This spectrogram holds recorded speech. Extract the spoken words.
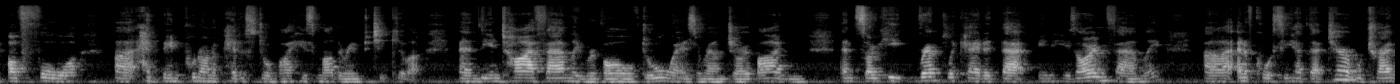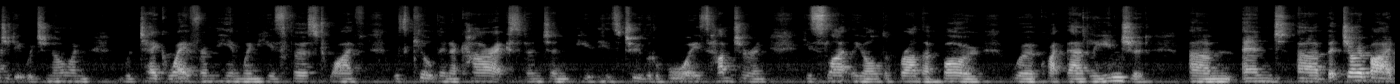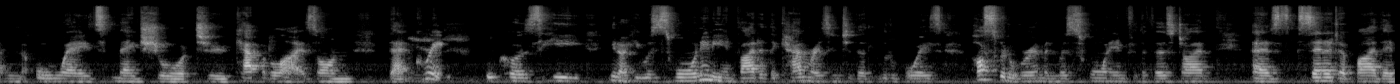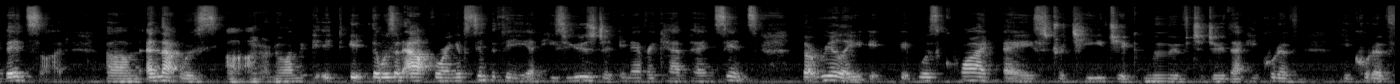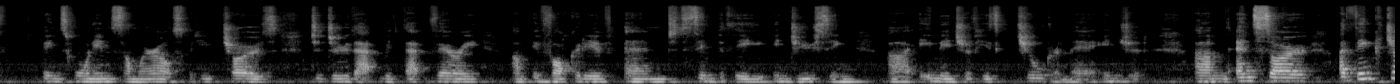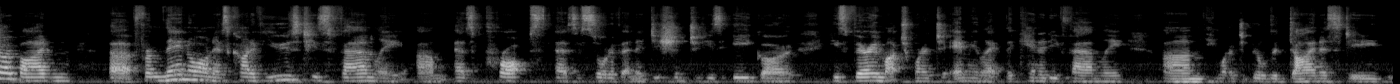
of four, uh, had been put on a pedestal by his mother in particular. And the entire family revolved always around Joe Biden. And so he replicated that in his own family. Uh, and of course, he had that terrible tragedy, which no one would take away from him when his first wife was killed in a car accident, and his two little boys, Hunter and his slightly older brother, Beau, were quite badly injured. Um, and uh, but Joe Biden always made sure to capitalize on that grief because he, you know, he was sworn in. He invited the cameras into the little boy's hospital room and was sworn in for the first time as senator by their bedside. Um, and that was, uh, I don't know, I mean, it, it, there was an outpouring of sympathy, and he's used it in every campaign since. But really, it, it was quite a strategic move to do that. He could have, he could have been sworn in somewhere else, but he chose to do that with that very um, evocative and sympathy inducing uh, image of his children there injured. Um, and so I think Joe Biden, uh, from then on, has kind of used his family um, as props, as a sort of an addition to his ego. He's very much wanted to emulate the Kennedy family. Um, he wanted to build a dynasty.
